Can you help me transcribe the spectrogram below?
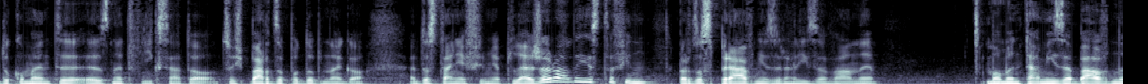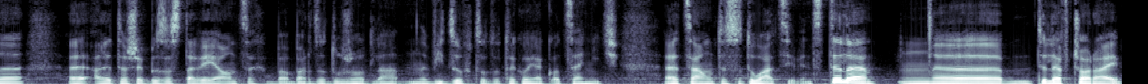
dokumenty e, z Netflixa, to coś bardzo podobnego dostanie w filmie Pleasure, ale jest to film bardzo sprawnie zrealizowany momentami zabawny, ale też jakby zostawiający chyba bardzo dużo dla widzów co do tego, jak ocenić całą tę sytuację. Więc tyle, mm, tyle wczoraj.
